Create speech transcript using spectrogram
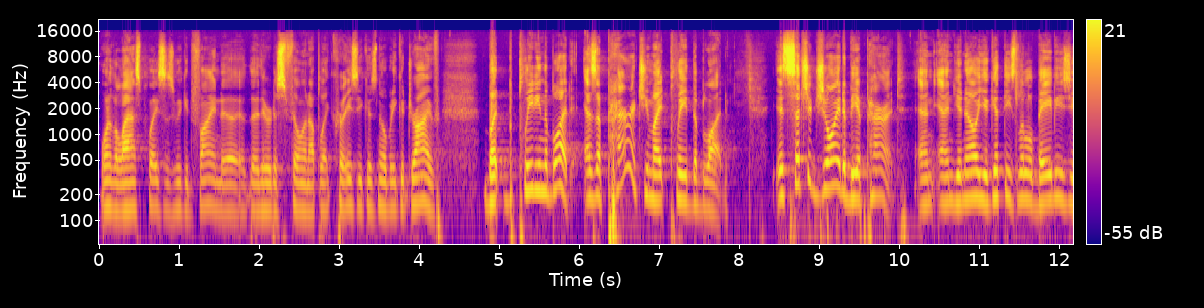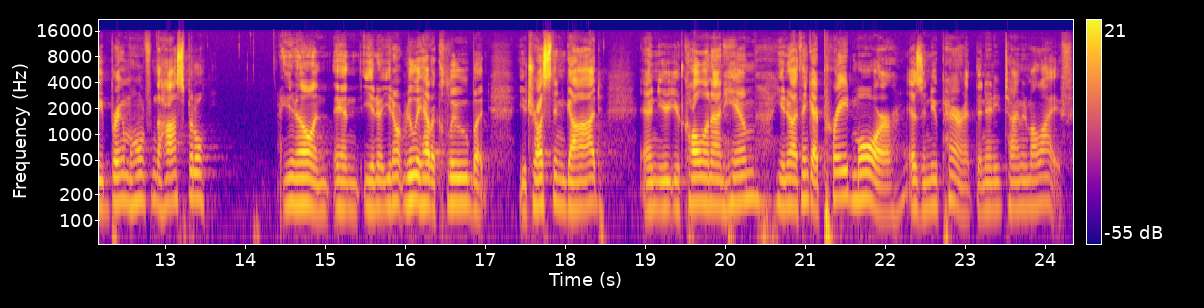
One of the last places we could find. Uh, they were just filling up like crazy because nobody could drive. But pleading the blood. As a parent, you might plead the blood. It's such a joy to be a parent. And, and you know, you get these little babies, you bring them home from the hospital you know, and, and you know, you don't really have a clue, but you trust in God and you're, you're calling on Him. You know, I think I prayed more as a new parent than any time in my life.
